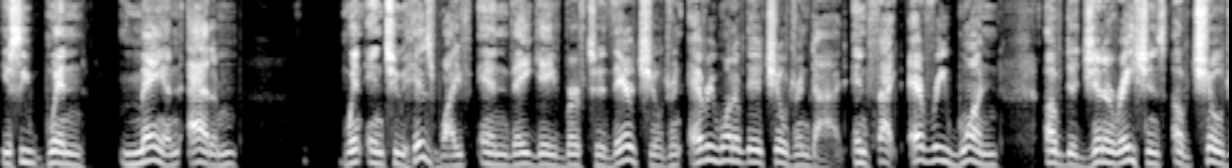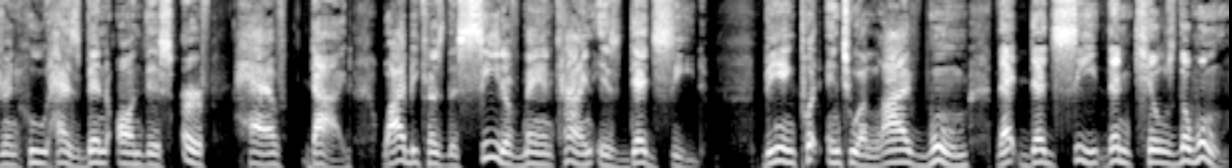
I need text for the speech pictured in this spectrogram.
You see, when man, Adam, went into his wife and they gave birth to their children, every one of their children died. In fact, every one of the generations of children who has been on this earth have died. Why? Because the seed of mankind is dead seed. Being put into a live womb, that dead seed then kills the womb.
